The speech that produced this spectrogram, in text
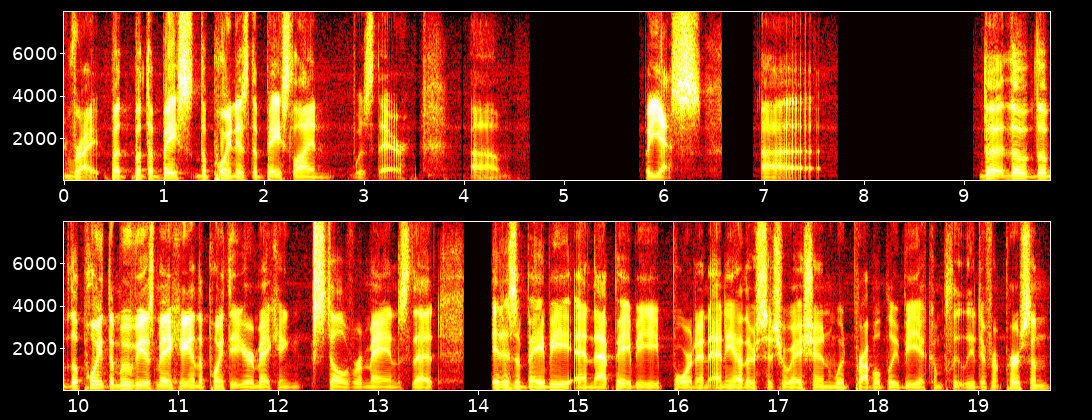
right. But but the base the point is the baseline was there. Um, but yes, uh, the, the the the point the movie is making and the point that you're making still remains that it is a baby and that baby born in any other situation would probably be a completely different person.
